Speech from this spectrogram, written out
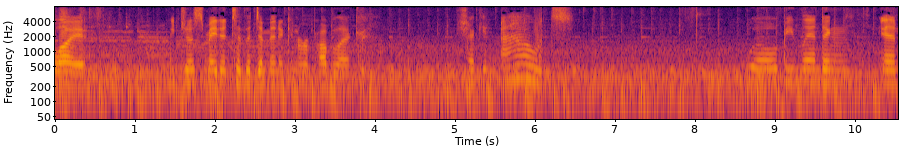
flight. We just made it to the Dominican Republic. Check it out. We'll be landing in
